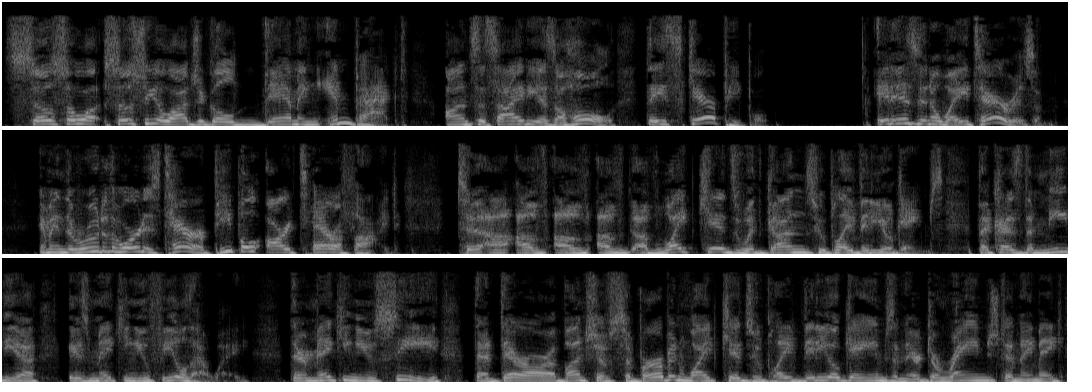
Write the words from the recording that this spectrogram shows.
socio- sociological damning impact on society as a whole. They scare people. It is in a way terrorism. I mean, the root of the word is terror. People are terrified to uh, of, of of of white kids with guns who play video games because the media is making you feel that way. They're making you see that there are a bunch of suburban white kids who play video games and they're deranged and they make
